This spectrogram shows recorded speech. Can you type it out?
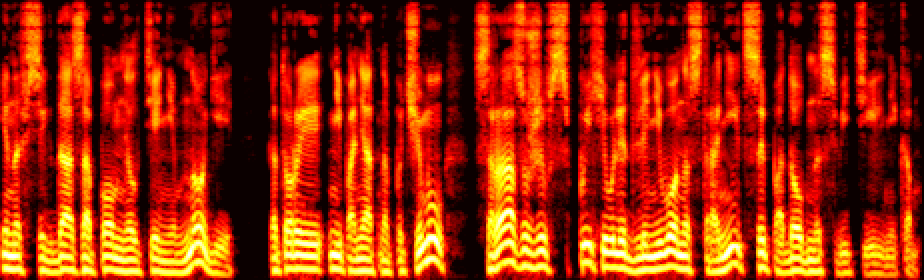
и навсегда запомнил те немногие, которые, непонятно почему, сразу же вспыхивали для него на странице, подобно светильникам.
